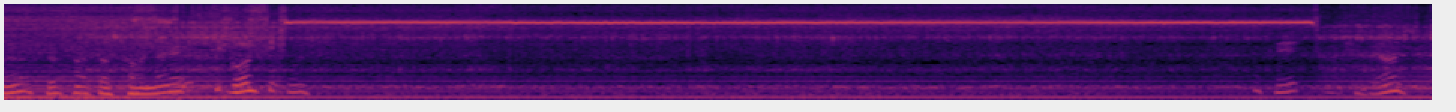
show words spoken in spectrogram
No, good, that's us coming now. Keep going, keep going. Okay, that should be on.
